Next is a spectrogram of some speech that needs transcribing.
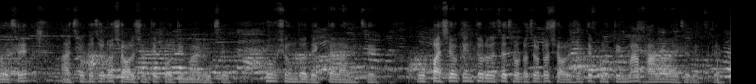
রয়েছে আর ছোট ছোট সরস্বতী প্রতিমা রয়েছে। খুব সুন্দর দেখতে লাগছে। ওপাশেও পাশেও কিন্তু রয়েছে ছোট ছোট সরস্বতী প্রতিমা, ভালো লাগছে দেখতে।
